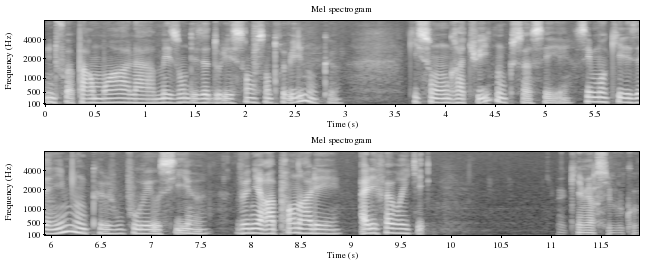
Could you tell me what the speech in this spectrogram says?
une fois par mois à la maison des adolescents au centre-ville, donc euh, qui sont gratuits. Donc ça, c'est moi qui les anime, donc euh, vous pouvez aussi euh, venir apprendre à les, à les fabriquer. Ok, merci beaucoup.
